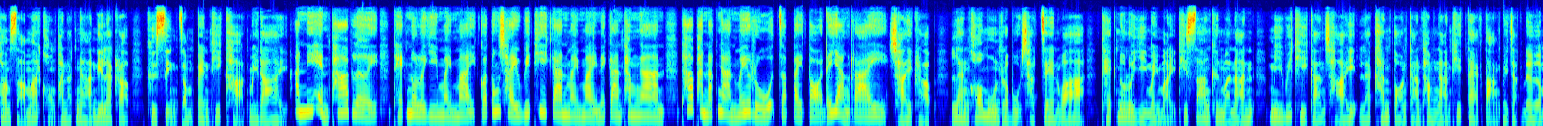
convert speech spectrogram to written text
ความสามารถของพนักงานนี่แหละครับ คือสิ่งจำเป็นที่ขาดไม่ได้ อันนี้เห็นภาพเลย เทคโนโลยีใหม่ ๆ ก็ต้องใช้วิธีการใหม่ ๆ ในการทำงาน ถ้าพนักงานไม่รู้จะไปต่อได้อย่างไร ใช่ครับ แหล่งข้อมูลระบุชัดเจนว่า เทคโนโลยีใหม่ ๆ ที่สร้างขึ้นมานั้น มีวิธีการใช้และขั้นตอนการทำงานที่แตกต่างไปจากเดิม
